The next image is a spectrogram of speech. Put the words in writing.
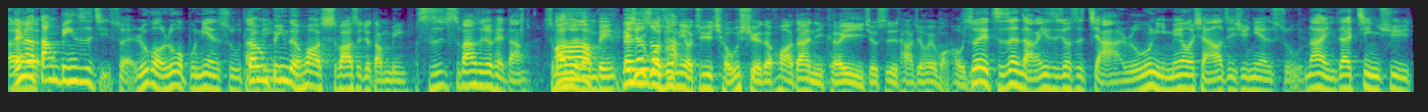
哎、那呃，当兵是几岁？如果如果不念书，当兵兵的话，十八岁就当兵，十十八岁就可以当，十八岁当兵也就是说他果说你有继续求学的话，当然你可以，就是他就会往后延。所以执政党的意思就是，假如你没有想要继续念书，那你再进去，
